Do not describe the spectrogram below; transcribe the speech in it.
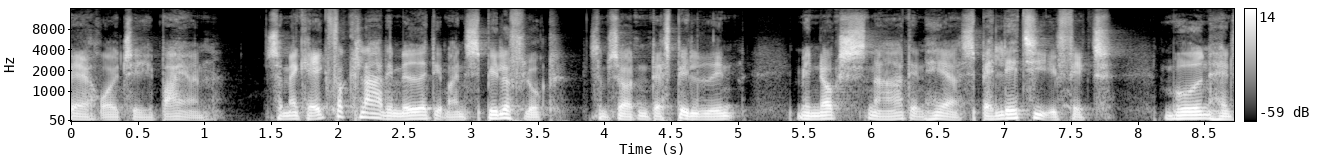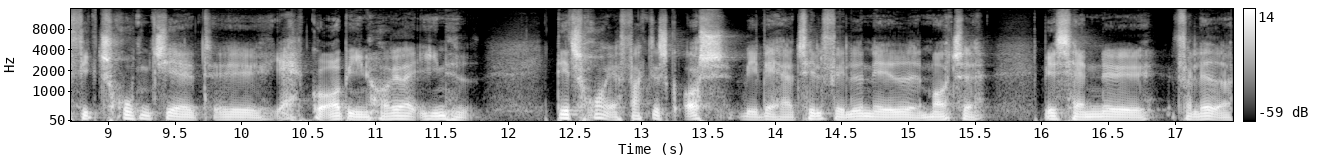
der røg til Bayern. Så man kan ikke forklare det med, at det var en spillerflugt, som sådan, der spillede ind, men nok snarere den her Spalletti-effekt, måden han fik truppen til at øh, ja, gå op i en højere enhed. Det tror jeg faktisk også vil være tilfældet med øh, Motta, hvis han øh, forlader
